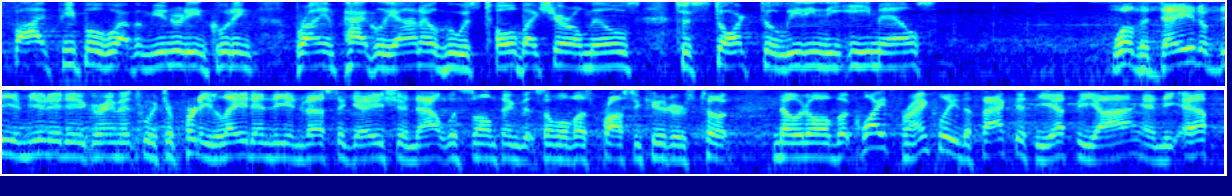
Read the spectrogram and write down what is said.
five people who have immunity, including Bryan Pagliano, who was told by Cheryl Mills to start deleting the emails? Well, the date of the immunity agreements, which are pretty late in the investigation, that was something that some of us prosecutors took note of. But quite frankly, the fact that the FBI and the F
